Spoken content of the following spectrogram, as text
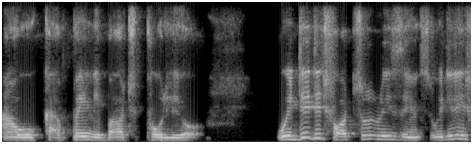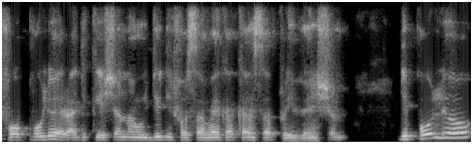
and we'll campaign about polio. We did it for two reasons. We did it for polio eradication and we did it for cervical cancer prevention. The polio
